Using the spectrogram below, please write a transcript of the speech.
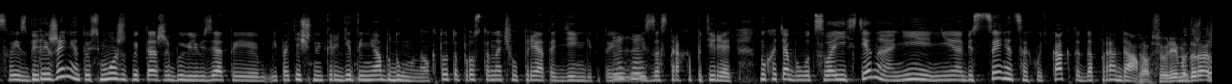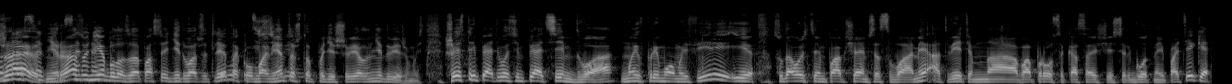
свои сбережения. То есть, может быть, даже были взяты ипотечные кредиты необдуманно. а Кто-то просто начал прятать деньги Мгм. из-за страха потерять. Ну, хотя бы вот свои стены, они не обесценятся хоть как-то до продам. Да, все время Вот что-то дорожают. Ни разу не было за последние 20 лет такого подешевело. момента, чтобы подешевела недвижимость. 6358572. Мы в прямом эфире и с удовольствием пообщаемся с вами, ответим на вопросы, касающиеся льготной ипотеки.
